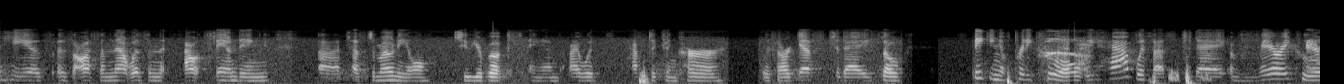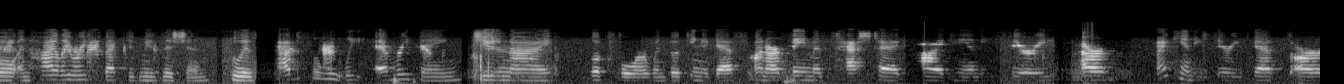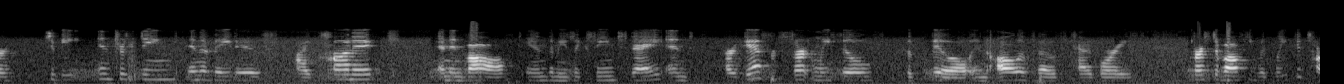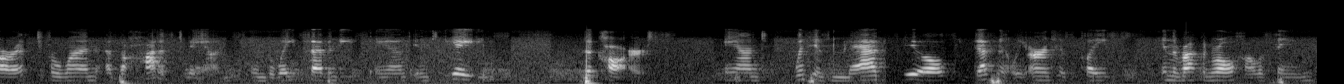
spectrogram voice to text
He is, is awesome. That was an outstanding uh, testimonial to your books, and I would have to concur with our guest today. So, speaking of pretty cool, we have with us today a very cool and highly respected musician who is absolutely everything Jude and I look for when booking a guest on our famous hashtag eye candy series. Our eye candy series guests are to be interesting, innovative, iconic, and involved in the music scene today, and our guest certainly fills the bill in all of those categories. First of all, he was lead guitarist for one of the hottest bands in the late 70s and into the 80s, The Cars. And with his mad skills, he definitely earned his place in the Rock and Roll Hall of Fame.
